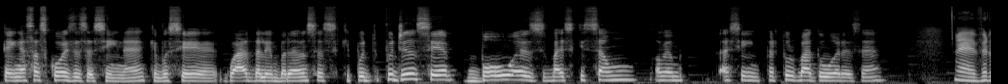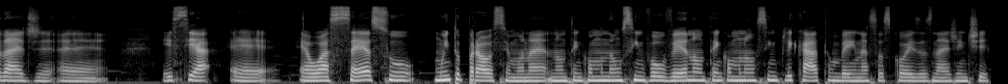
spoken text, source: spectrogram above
tem essas coisas assim, né, que você guarda lembranças que pod podiam ser boas, mas que são, ao mesmo assim, perturbadoras, né? É, verdade. É, esse é, é o acesso muito próximo, né? Não tem como não se envolver, não tem como não se implicar também nessas coisas, né? A gente.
